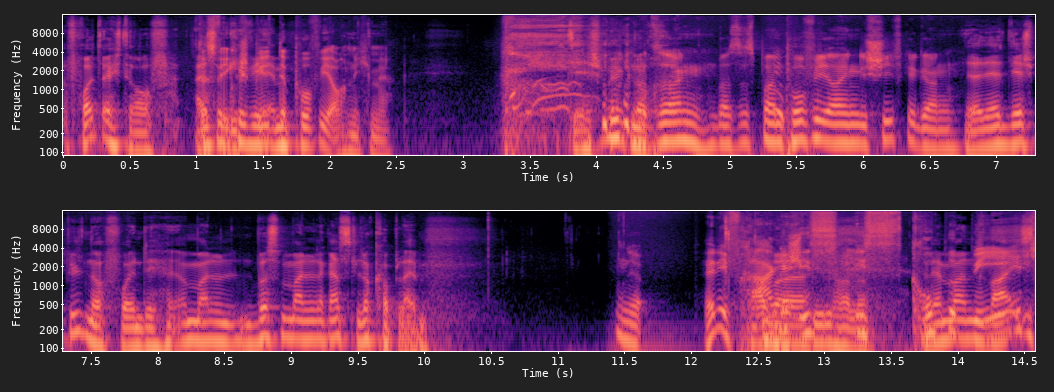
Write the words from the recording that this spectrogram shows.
freut euch drauf. Deswegen Eishockey spielt der Puffy auch nicht mehr. der Ich spielt wollte noch. sagen, was ist beim Profi eigentlich schiefgegangen? Ja, der, der spielt noch, Freunde. Mal, muss mal ganz locker bleiben. Ja. Ja, die Frage Aber- ist, ist Gruppe Wenn man B, weiß, ich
